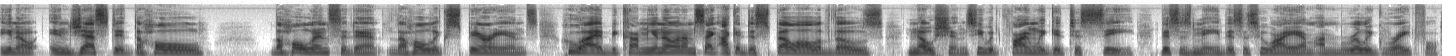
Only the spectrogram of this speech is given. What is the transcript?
you know, ingested the whole the whole incident, the whole experience, who I had become, you know what I'm saying? I could dispel all of those notions. He would finally get to see this is me, this is who I am. I'm really grateful.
